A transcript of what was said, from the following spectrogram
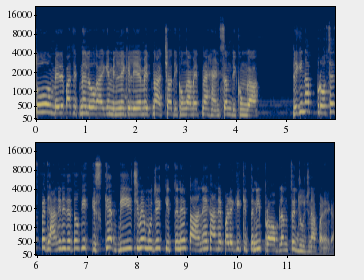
तो मेरे पास इतने लोग आएँगे मिलने के लिए, मैं इतना अच्छा दिखूँगा, मैं इतना हैंडसम दिखूँगा। लेकिन आप प्रोसेस पे ध्यान ही नहीं देते हो कि इसके बीच में मुझे कितने ताने खाने पड़ेगी, कितनी प्रॉब्लम से जूझना पड़ेगा।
